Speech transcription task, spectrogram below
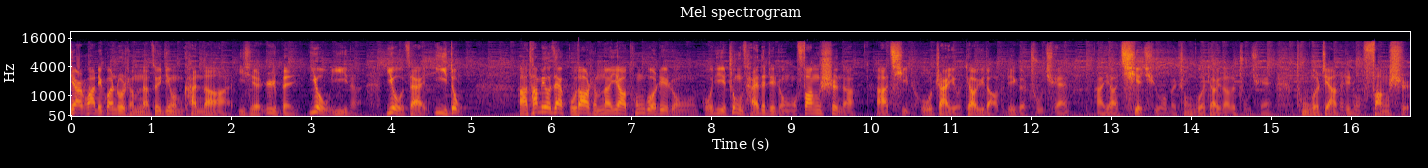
第二个话题关注什么呢？最近我们看到啊，一些日本右翼呢又在异动，啊，他们又在鼓捣什么呢？要通过这种国际仲裁的这种方式呢，啊，企图占有钓鱼岛的这个主权，啊，要窃取我们中国钓鱼岛的主权。通过这样的这种方式，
